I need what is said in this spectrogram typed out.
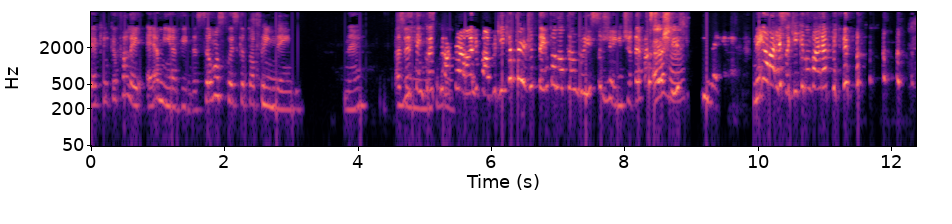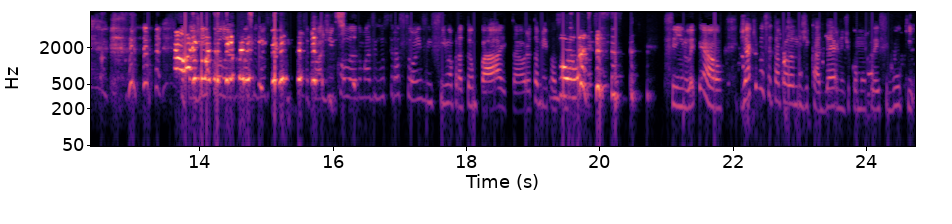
porque é aquilo que eu falei, é a minha vida, são as coisas que eu tô aprendendo, né? Às Sim, vezes tem coisas que eu até olho e falo, por que, que eu perdi tempo anotando isso, gente? Até faço uhum. xixi, né? Nem olha isso aqui que não vale a pena. Você, pode você pode ir colando umas ilustrações em cima para tampar e tal. Eu também faço Boa. isso. Sim, legal. Já que você está falando de caderno, de como um Facebook,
